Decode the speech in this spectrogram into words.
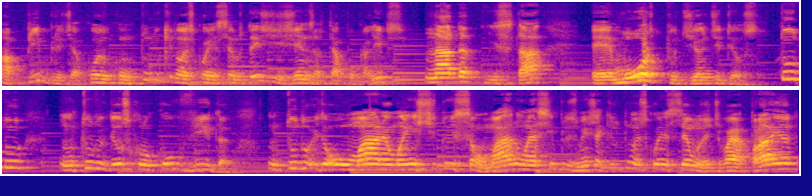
a, Bíblia, de acordo com tudo que nós conhecemos desde Gênesis até Apocalipse, nada está é, morto diante de Deus. Tudo em tudo Deus colocou vida. Em tudo, então, o mar é uma instituição. O mar não é simplesmente aquilo que nós conhecemos. A gente vai à praia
